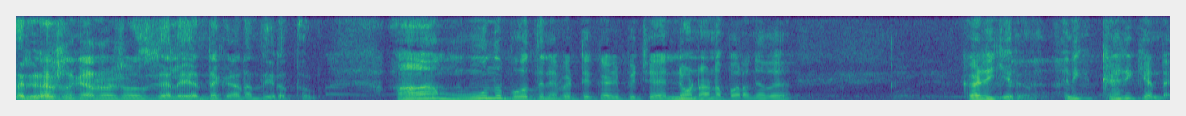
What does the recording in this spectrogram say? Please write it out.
ഒരു വർഷം കൺവെൻഷൻ പ്രസംഗിച്ചാലേ എന്റെ കടം തീരത്തുള്ളൂ. ആ മൂന്ന് പോത്തിനെ വെട്ടി കഴിപ്പിച്ച് എന്നോടാണ് പറഞ്ഞത് കഴിക്കരുത്. എനിക്ക് കഴിക്കണ്ടേ.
